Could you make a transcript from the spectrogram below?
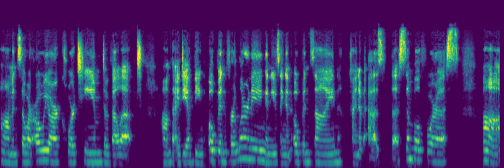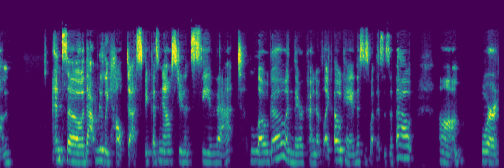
Um, and so, our OER core team developed um, the idea of being open for learning and using an open sign kind of as the symbol for us. Um, and so that really helped us because now students see that logo and they're kind of like, okay, this is what this is about. Um, or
